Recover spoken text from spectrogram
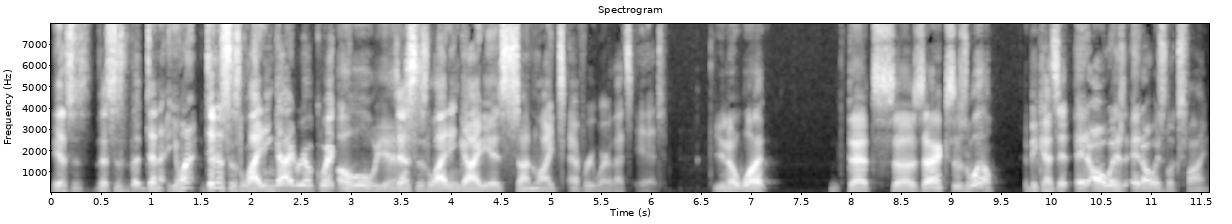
this is this is the Den- you want Dennis's lighting guide real quick. Oh, yes. Dennis's lighting guide is sunlights everywhere. That's it. You know what? That's uh, Zach's as well. because it, it always it always looks fine.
